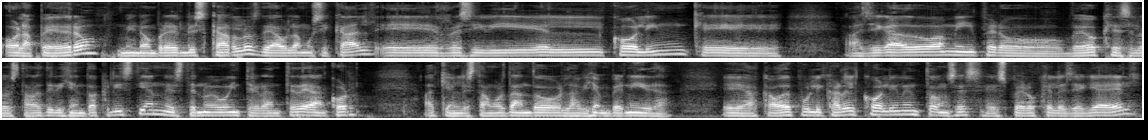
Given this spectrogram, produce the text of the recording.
Hola Pedro, mi nombre es Luis Carlos de Aula Musical. Eh, recibí el calling que ha llegado a mí, pero veo que se lo estaba dirigiendo a Cristian, este nuevo integrante de Anchor, a quien le estamos dando la bienvenida. Eh, acabo de publicar el calling entonces, espero que le llegue a él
